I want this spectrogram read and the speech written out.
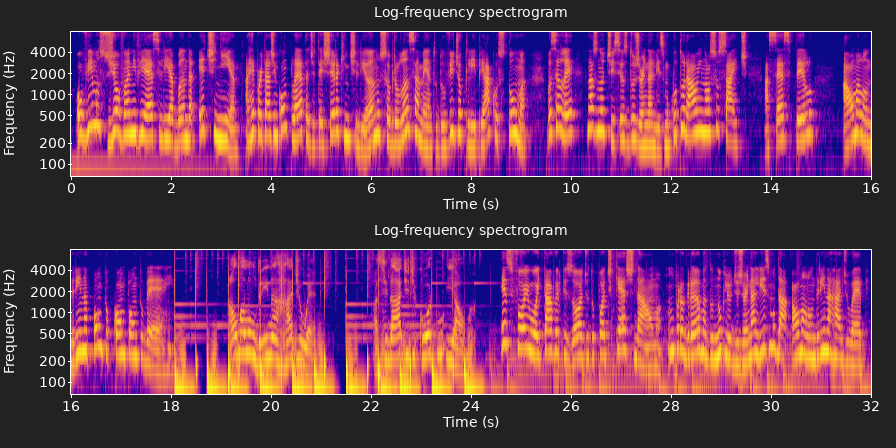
Ouvimos Giovanni Viesli e a banda Etnia, a reportagem completa de Teixeira Quintiliano sobre o lançamento do videoclipe Acostuma, você lê nas notícias do jornalismo cultural em nosso site. Acesse pelo almalondrina.com.br. Alma Londrina Rádio Web. A cidade de corpo e alma. Esse foi o oitavo episódio do Podcast da Alma, um programa do Núcleo de Jornalismo da Alma Londrina Rádio Web.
